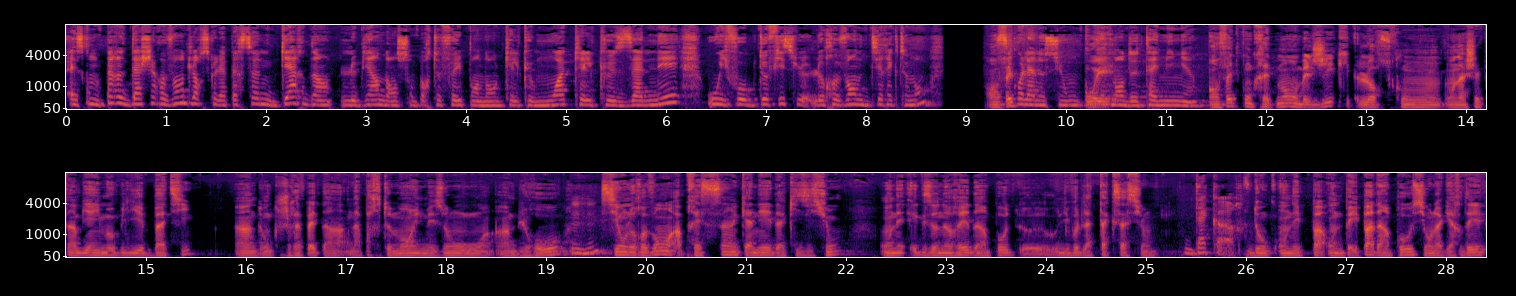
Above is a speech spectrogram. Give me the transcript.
est-ce qu'on parle d'achat-revente lorsque la personne garde le bien dans son portefeuille pendant quelques mois, quelques années, ou il faut d'office le, revendre directement? C'est quoi la notion concrètement de timing? En fait, concrètement, en Belgique, lorsqu'on achète un bien immobilier bâti, hein, donc je répète, un, appartement, une maison ou un, bureau, mhm. si on le revend après cinq années d'acquisition, on est exonéré d'impôt au niveau de la taxation. D'accord. Donc on pas, on ne paye pas d'impôt si on l'a gardé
